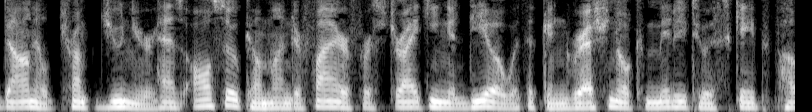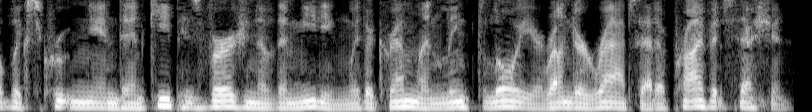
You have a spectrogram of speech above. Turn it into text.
Donald Trump Jr. has also come under fire for striking a deal with a Congressional Committee to escape public scrutiny and then keep his version of the meeting with a Kremlin-linked lawyer under wraps at a private session.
